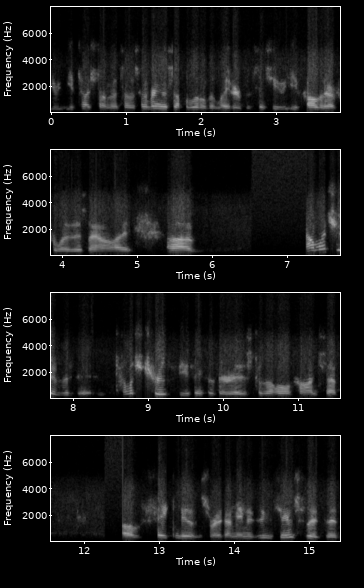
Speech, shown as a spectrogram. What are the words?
you, you touched on this. I was going to bring this up a little bit later, but since you you called it out for what it is now, I, uh, how much of how much truth do you think that there is to the whole concept of fake news, right? I mean, it, it seems that, that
